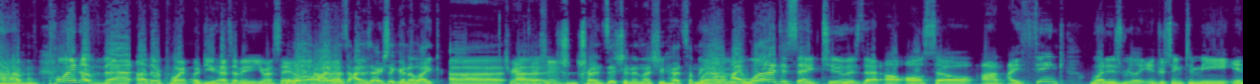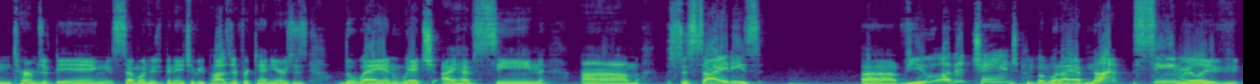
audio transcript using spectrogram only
um, point of that other point. Or do you have something you want to say? Well, on top of I that? was I was actually going to like uh, Transition? uh, tr- transition unless you had something. Well, I wanted to say too is that I'll also um, I think what is really interesting to me in terms of being someone who's been HIV positive for ten years is the way in which I have seen um, society's uh, view of it change, but Mm-hmm. what I have not seen really v-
